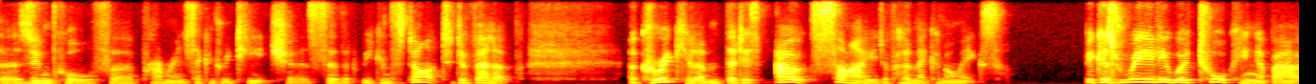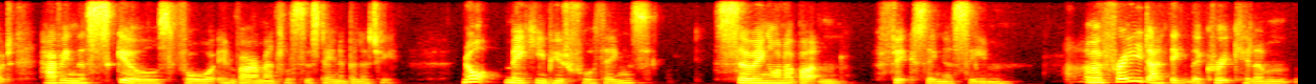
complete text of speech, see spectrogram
uh, Zoom call for primary and secondary teachers so that we can start to develop a curriculum that is outside of home economics because really we're talking about having the skills for environmental sustainability, not making beautiful things, sewing on a button, fixing a seam. I'm afraid I think the curriculum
